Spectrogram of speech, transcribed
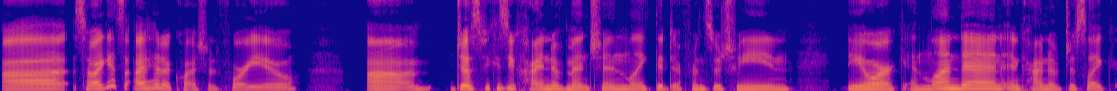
Uh, so I guess I had a question for you. Um, just because you kind of mentioned like the difference between New York and London and kind of just like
